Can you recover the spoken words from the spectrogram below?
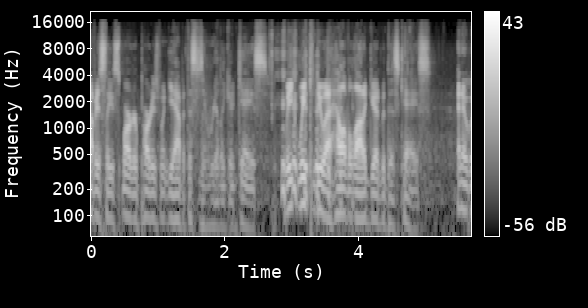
obviously smarter parties went, yeah, but this is a really good case. We we can do a hell of a lot of good with this case. And it,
